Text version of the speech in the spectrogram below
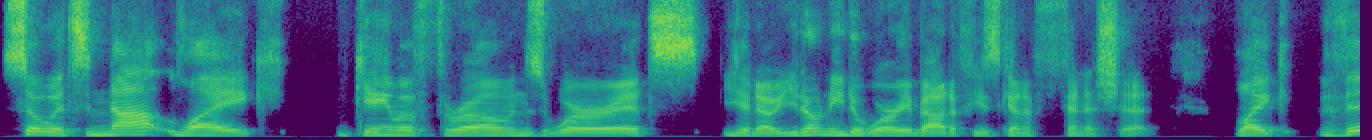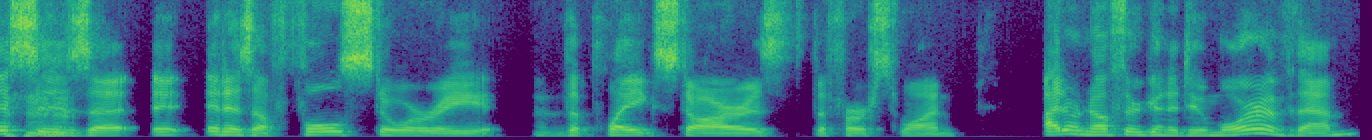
So it's not like Game of Thrones where it's, you know, you don't need to worry about if he's going to finish it. Like this mm-hmm. is a it, it is a full story. The Plague Star is the first one. I don't know if they're going to do more of them.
